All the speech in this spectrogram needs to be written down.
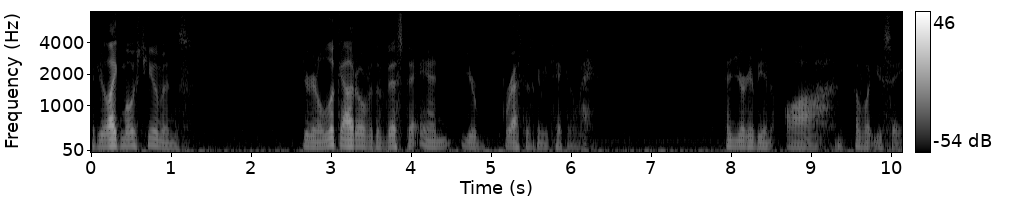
if you're like most humans, you're going to look out over the vista and your breath is going to be taken away. And you're going to be in awe of what you see.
